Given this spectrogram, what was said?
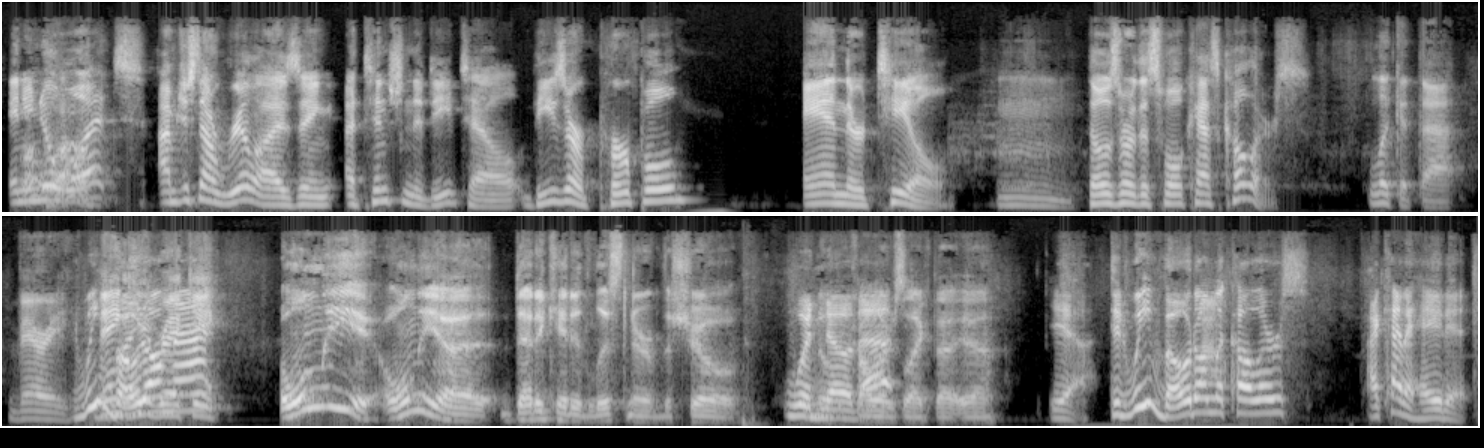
And you Oh, know wow. what? I'm just now realizing attention to detail. These are purple and they're teal. Mm, Those are the Swolecast colors. look at that. Very. We Thank vote you, on Ricky. that? only only a dedicated listener of the show Would know the colors like that. Yeah. Yeah. Did we vote on the colors? I kind of hate it.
